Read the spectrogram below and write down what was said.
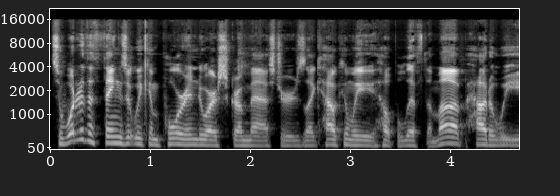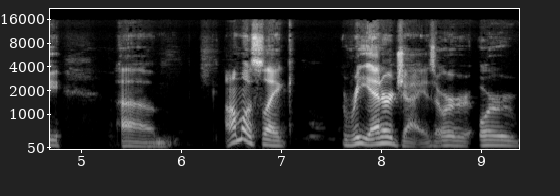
so what are the things that we can pour into our scrum masters like how can we help lift them up how do we um, almost like re-energize or or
